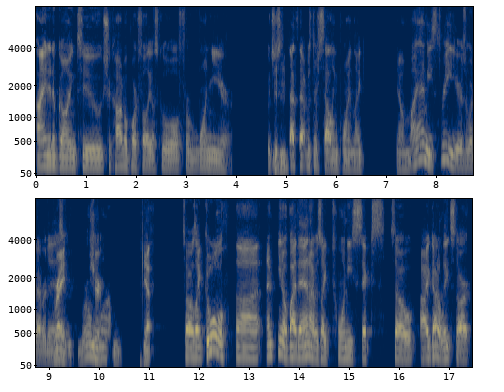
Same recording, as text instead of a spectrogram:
i ended up going to chicago portfolio school for one year which is mm-hmm. that's that was their selling point like you know, Miami's three years or whatever it is. Right. we're only sure. one. Yep. So I was like, cool. Uh, and you know, by then I was like 26, so I got a late start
